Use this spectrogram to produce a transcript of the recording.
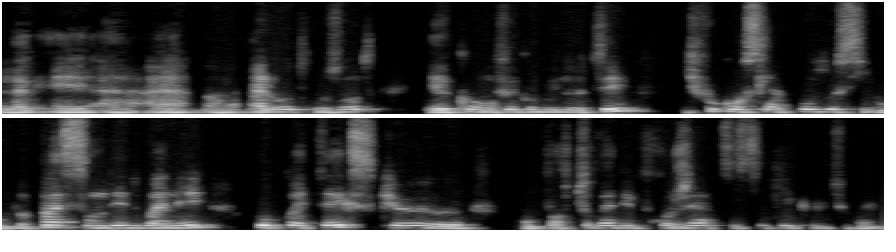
à, l'autre, aux autres, et quand on fait communauté, il faut qu'on se la pose aussi. On ne peut pas s'en dédouaner au prétexte qu'on euh, porterait des projets artistiques et culturels.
